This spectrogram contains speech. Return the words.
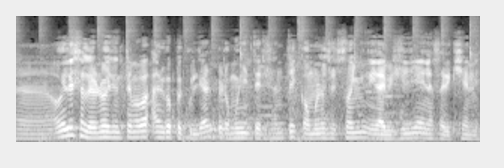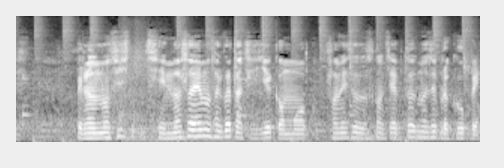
Ah, hoy les hablaremos de un tema algo peculiar, pero muy interesante, como es el sueño y la vigilia en las adicciones. Pero no, si, si no sabemos algo tan sencillo como son esos dos conceptos, no se preocupe.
